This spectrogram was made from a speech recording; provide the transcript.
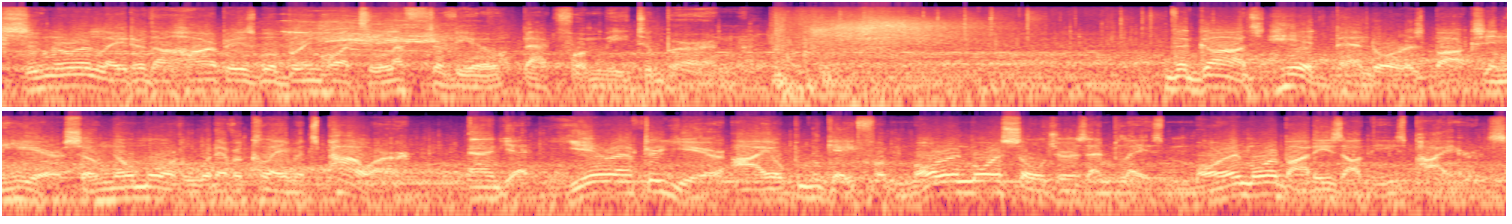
Sooner or later, the Harpies will bring what's left of you back for me to burn. The gods hid Pandora's box in here, so no mortal would ever claim its power. And yet, year after year, I open the gate for more and more soldiers and place more and more bodies on these pyres.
